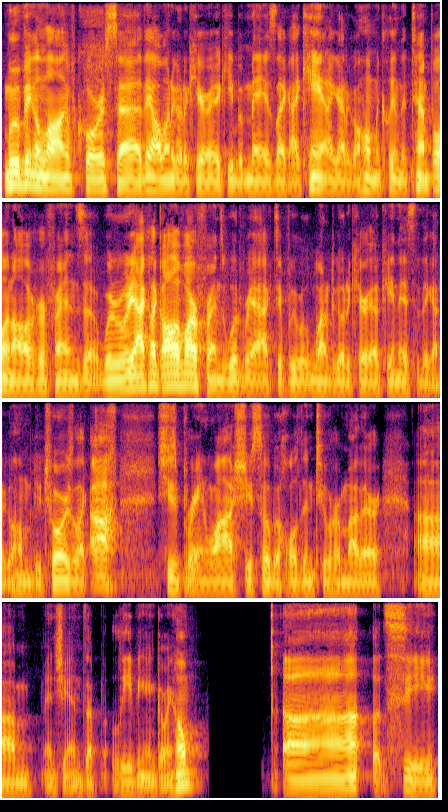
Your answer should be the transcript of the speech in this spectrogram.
moving along, of course, uh, they all want to go to karaoke, but Mei is like, I can't. I got to go home and clean the temple. And all of her friends uh, would react like all of our friends would react if we wanted to go to karaoke. And they said they got to go home and do chores. They're like, ah, she's brainwashed. She's so beholden to her mother. Um, and she ends up leaving and going home. Uh, let's see.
